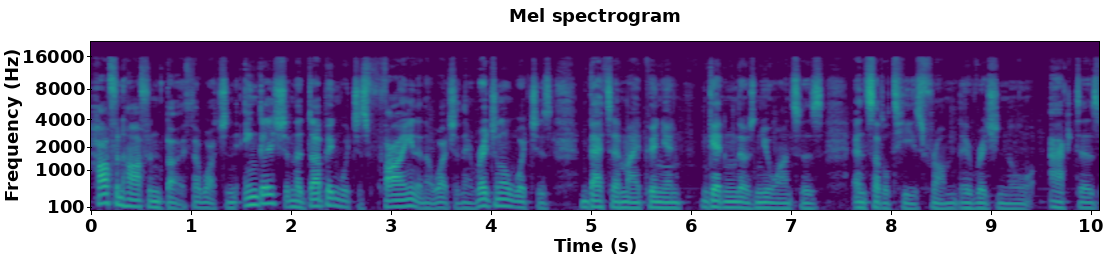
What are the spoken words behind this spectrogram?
half and half in both. I watched in English and the dubbing, which is fine, and I watched in the original, which is better in my opinion, getting those nuances and subtleties from the original actors.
